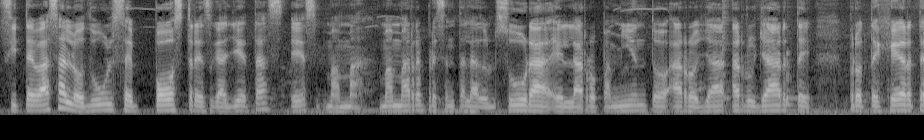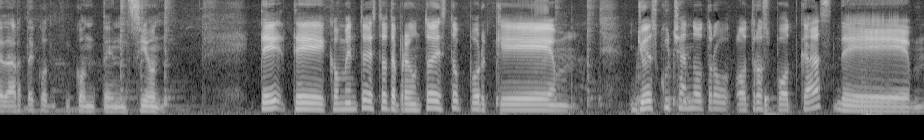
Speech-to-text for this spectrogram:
Si te vas a lo dulce, postres, galletas, es mamá. Mamá representa la dulzura, el arropamiento, arrullarte, protegerte, darte con- contención. Te, te comento esto, te pregunto esto porque mm, yo escuchando otro, otros podcasts de mm,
